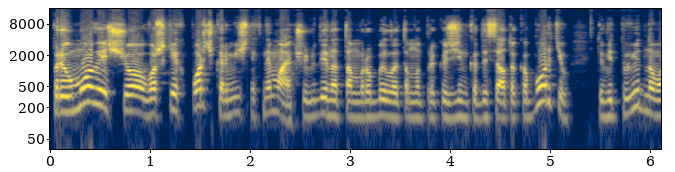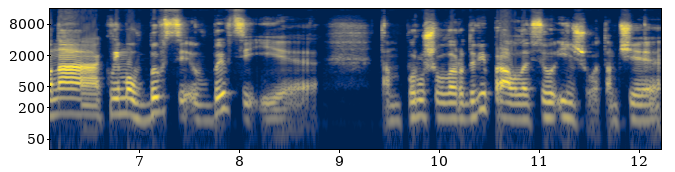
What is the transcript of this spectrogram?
При умові, що важких порч кармічних немає. Якщо людина там робила, там, наприклад, жінка десяток абортів, то відповідно вона клеймо вбивці, вбивці і е, там порушувала родові правила і всього іншого. Там, Чи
